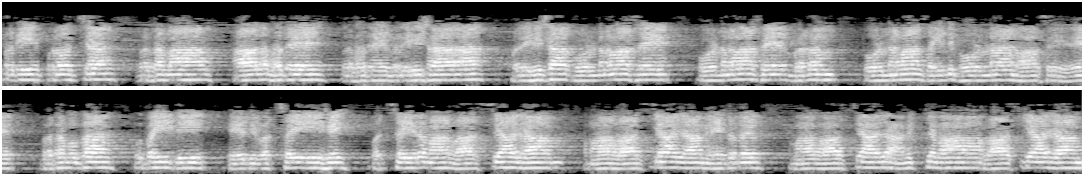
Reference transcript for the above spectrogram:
प्रतिप्रोच्य प्रथमा आलभते लभते बलिहिषा बलिहिषा पूर्णमासे पूर्णमासे व्रतम् पूर्णमास इति पूर्णामासे। व्रतमुप उपैति एति वत्सैः वत्सैरमावास्यायाम् अमावास्यायामेतत् अमावास्यायामित्यमावास्यायाम्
